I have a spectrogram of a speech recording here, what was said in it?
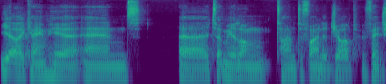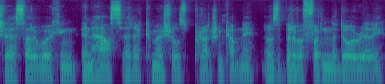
Yeah, I came here and uh, it took me a long time to find a job. Eventually, I started working in house at a commercials production company. It was a bit of a foot in the door, really.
